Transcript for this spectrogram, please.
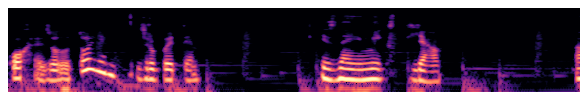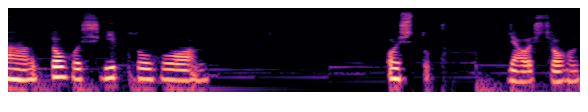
охри золотої, зробити із нею мікс для а, того світлого ось тут. Для ось цього.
